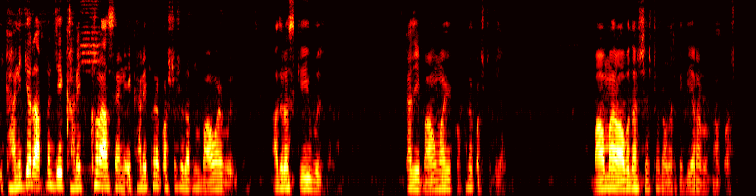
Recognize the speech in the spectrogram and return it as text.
এই খানিকের, আপনার যে খানিকক্ষণ আসেন এই খানিকক্ষণের কষ্ট শুধু আপনার বাবা মাই বুঝবে আদারওয়াইজ কেউই বুঝবে না। কাজেই বাবা মাকে কখনো কষ্ট দিয়ে না। বাবা মায়ের অবদান শ্রেষ্ঠ, তাদেরকে দিয়ে না কখনো কষ্ট।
